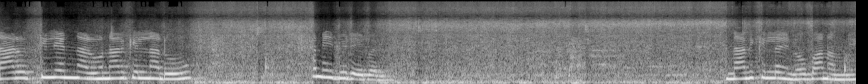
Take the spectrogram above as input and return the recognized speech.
নাড়ু তিলের নাড়ু নারকেল নাড়ু। আমি এই দুইটাই পারি নারকেল লাইনও বানামনি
